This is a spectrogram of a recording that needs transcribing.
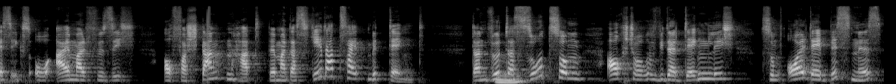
SXO einmal für sich auch verstanden hat, wenn man das jederzeit mitdenkt, dann wird mhm. das so zum, auch schon wieder dänglich, zum All-Day-Business,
